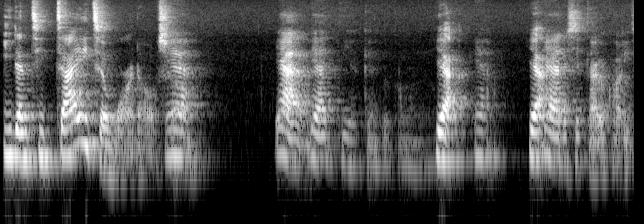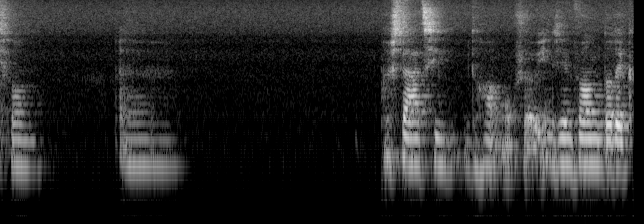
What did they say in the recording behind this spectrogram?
identiteiten worden of zo. Ja. Ja, die herken ik ook allemaal wel. Ja, Ja. Ja. ja, er zit daar ook wel iets van eh, prestatiedrang of zo. In de zin van dat ik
